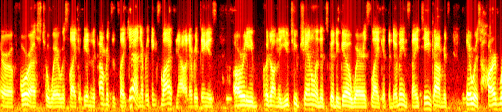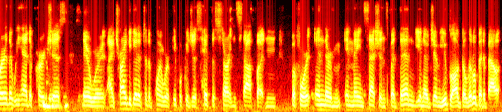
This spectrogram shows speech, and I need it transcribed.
care of for us to where it was like at the end of the conference it's like yeah and everything's live now and everything is already put on the youtube channel and it's good to go whereas like at the domains 19 conference there was hardware that we had to purchase mm-hmm. there were i tried to get it to the point where people could just hit the start and stop button before in their in main sessions but then you know jim you blogged a little bit about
